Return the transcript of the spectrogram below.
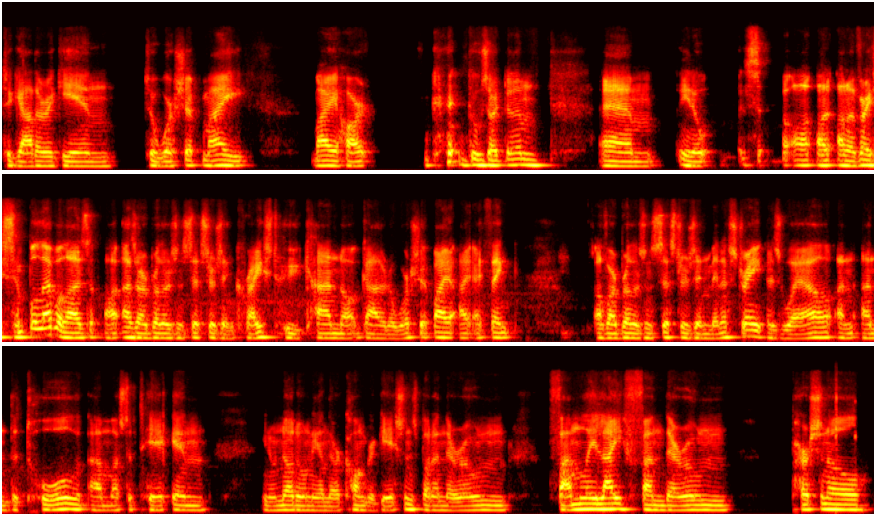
to gather again to worship. My, my heart goes out to them. Um, you know, s- on, on a very simple level, as as our brothers and sisters in Christ who cannot gather to worship. I, I, I think of our brothers and sisters in ministry as well and and the toll that, uh, must have taken you know not only in their congregations but in their own family life and their own personal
